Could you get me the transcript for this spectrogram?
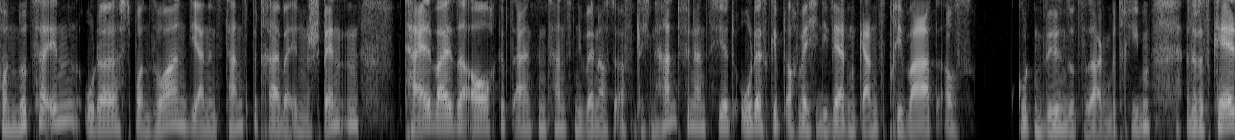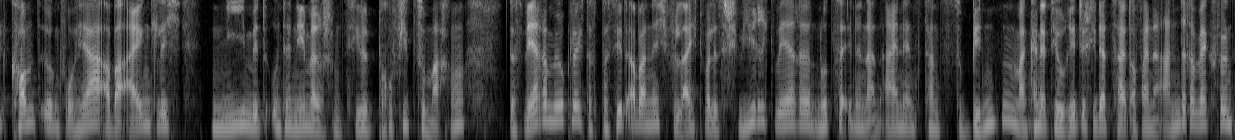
von NutzerInnen oder Sponsoren, die an InstanzbetreiberInnen spenden. Teilweise auch gibt es einzelne Instanzen, die werden aus der öffentlichen Hand finanziert oder es gibt auch welche, die werden ganz privat aus gutem Willen sozusagen betrieben. Also das Geld kommt irgendwo her, aber eigentlich nie mit unternehmerischem Ziel, Profit zu machen. Das wäre möglich, das passiert aber nicht, vielleicht weil es schwierig wäre, NutzerInnen an eine Instanz zu binden. Man kann ja theoretisch jederzeit auf eine andere wechseln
